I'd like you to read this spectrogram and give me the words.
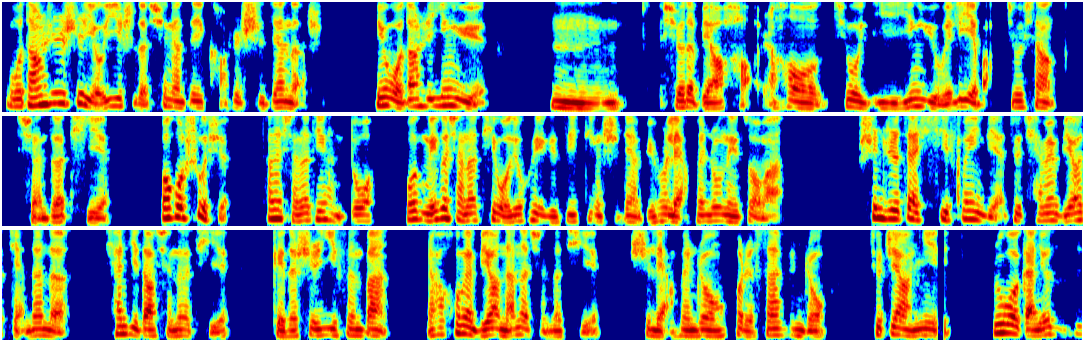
我当时是有意识的训练自己考试时间的，因为我当时英语嗯学的比较好，然后就以英语为例吧，就像选择题，包括数学，它的选择题很多，我每个选择题我就会给自己定时间，比如说两分钟内做完，甚至再细分一点，就前面比较简单的。前几道选择题给的是一分半，然后后面比较难的选择题是两分钟或者三分钟，就这样你如果感觉自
